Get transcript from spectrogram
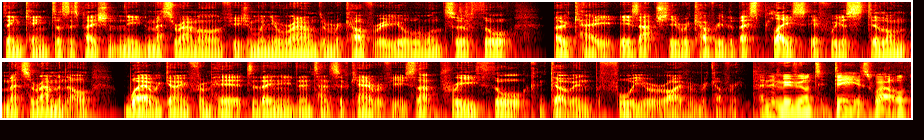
thinking, does this patient need metaraminol infusion when you're round in recovery? You'll want to have thought, okay, is actually recovery the best place if we are still on metaraminol? Where we're we going from here? Do they need an intensive care review? So that pre-thought can go in before you arrive in recovery. And then moving on to D as well,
